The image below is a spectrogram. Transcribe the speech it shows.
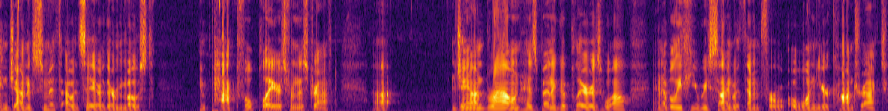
and Jonnu Smith, I would say, are their most impactful players from this draft. Uh, Jayon Brown has been a good player as well and I believe he re signed with them for a one year contract,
